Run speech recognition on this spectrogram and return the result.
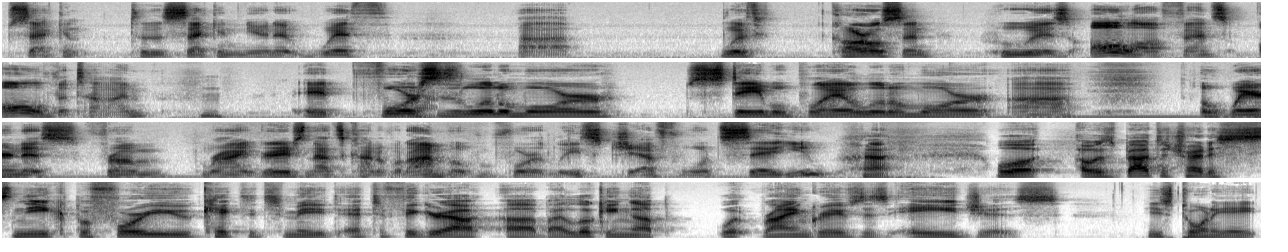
second to the second unit with uh, with Karlsson, who is all offense all the time, it forces a little more stable play, a little more uh, awareness from Ryan Graves, and that's kind of what I'm hoping for at least. Jeff, what say you? Well, I was about to try to sneak before you kicked it to me and to figure out uh, by looking up what Ryan Graves' age is. He's 28.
